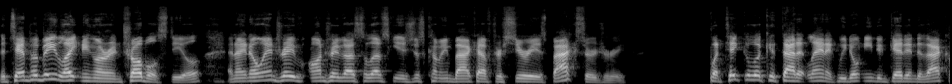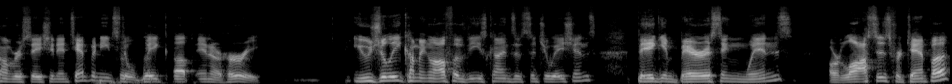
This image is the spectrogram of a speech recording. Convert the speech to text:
The Tampa Bay Lightning are in trouble, Steele. And I know Andre, Andre Vasilevskiy is just coming back after serious back surgery. But take a look at that Atlantic. We don't need to get into that conversation. And Tampa needs to wake up in a hurry. Usually, coming off of these kinds of situations, big embarrassing wins or losses for Tampa,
